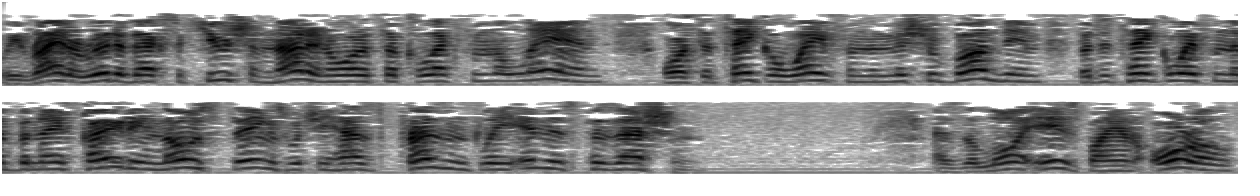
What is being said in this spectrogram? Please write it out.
We write a writ of execution not in order to collect from the land or to take away from the Mishubadim, but to take away from the Bnei Chayrin those things which he has presently in his possession as the law is by an oral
